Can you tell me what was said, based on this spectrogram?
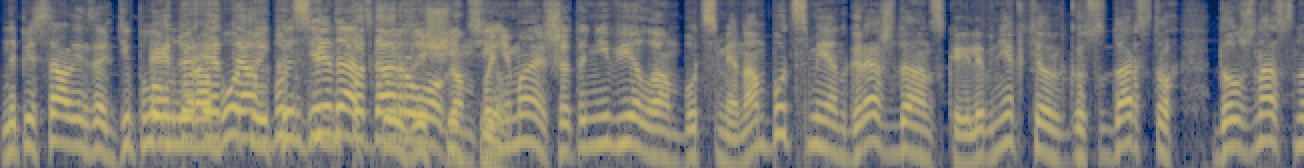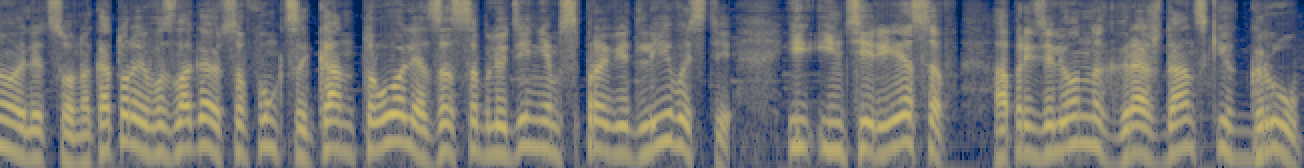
написал, я не знаю, дипломную это, работу это и кандидатскую по дорогам, защитил. понимаешь, это не велоомбудсмен. Омбудсмен гражданское или в некоторых государствах должностное лицо, на которое возлагаются функции контроля за соблюдением справедливости и интересов определенных гражданских групп.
